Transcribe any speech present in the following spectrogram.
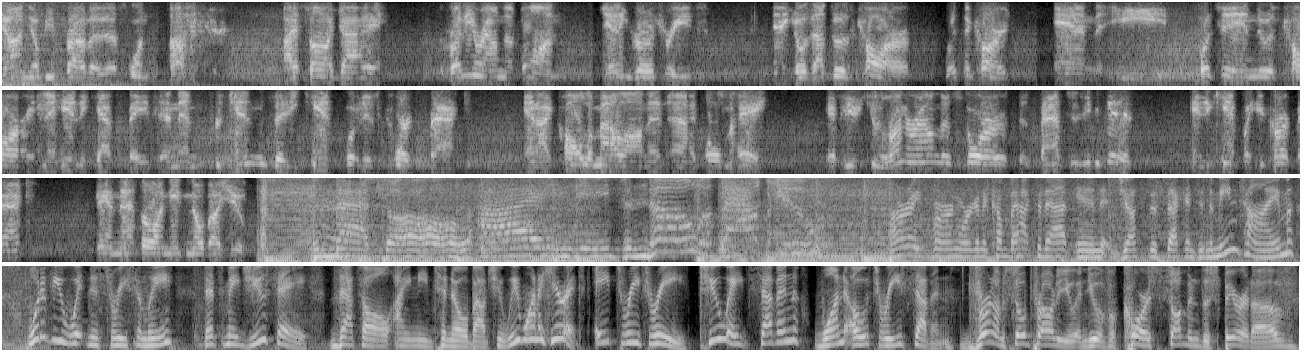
John, you'll be proud of this one. Uh, I saw a guy running around the lawn getting groceries, and he goes out to his car with the cart, and he puts it into his car in a handicap space, and then pretends that he can't put his cart back. And I called him out on it, and I told him, hey, if you can run around the store as fast as you did, and you can't put your cart back, then that's all I need to know about you. And that's all I need to know about you. All right, Vern, we're going to come back to that in just a second. In the meantime, what have you witnessed recently that's made you say, that's all I need to know about you? We want to hear it. 833 287 1037. Vern, I'm so proud of you, and you have, of course, summoned the spirit of.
